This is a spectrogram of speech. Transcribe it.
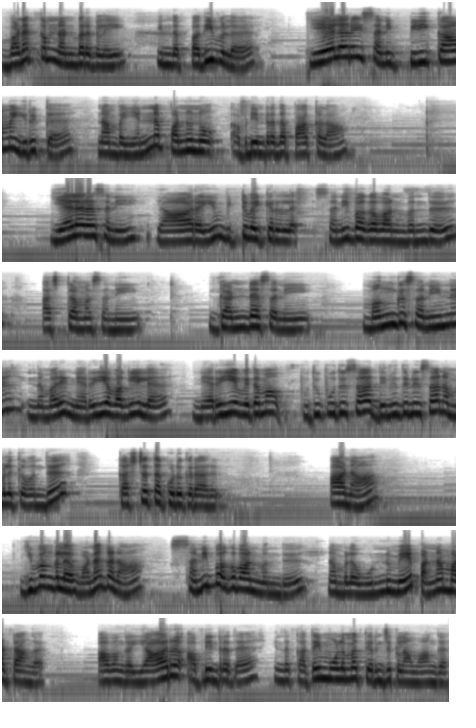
வணக்கம் நண்பர்களே இந்த பதிவில் ஏழரை சனி பிடிக்காமல் இருக்க நம்ம என்ன பண்ணணும் அப்படின்றத பார்க்கலாம். ஏழரை சனி யாரையும் விட்டு வைக்கிறதில்ல. சனி பகவான் வந்து அஷ்டம சனி கண்ட சனி மங்கு சனின்னு இந்த மாதிரி நிறைய வகையில் நிறைய விதமாக புது புதுசாக தினு தினுசாக நம்மளுக்கு வந்து கஷ்டத்தை கொடுக்குறாரு. ஆனால் இவங்களை வணங்கினா சனி பகவான் வந்து நம்மளை ஒன்றுமே பண்ண மாட்டாங்க. அவங்க யாரு அப்படின்றத இந்த கதை மூலமாக தெரிஞ்சுக்கலாம் வாங்க.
